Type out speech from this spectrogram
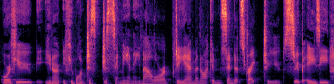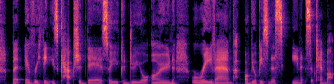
Or if you, you know, if you want, just just send me an email or a DM and I can send it straight to you. Super easy, but everything is captured there so you can do your own revamp of your business in September.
